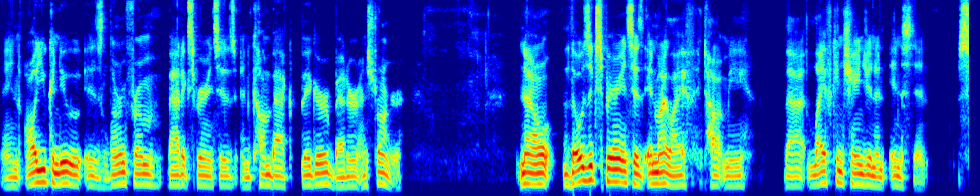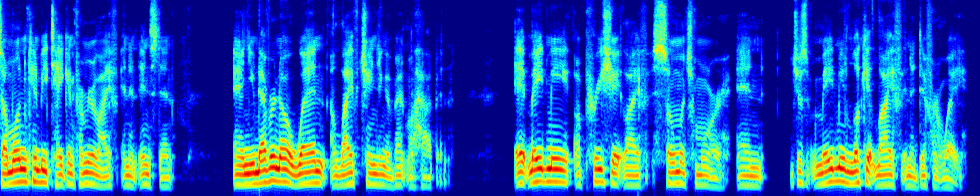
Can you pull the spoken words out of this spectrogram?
And all you can do is learn from bad experiences and come back bigger, better, and stronger. Now, those experiences in my life taught me that life can change in an instant. Someone can be taken from your life in an instant, And you never know when a life changing event will happen. It made me appreciate life so much more and just made me look at life in a different way.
